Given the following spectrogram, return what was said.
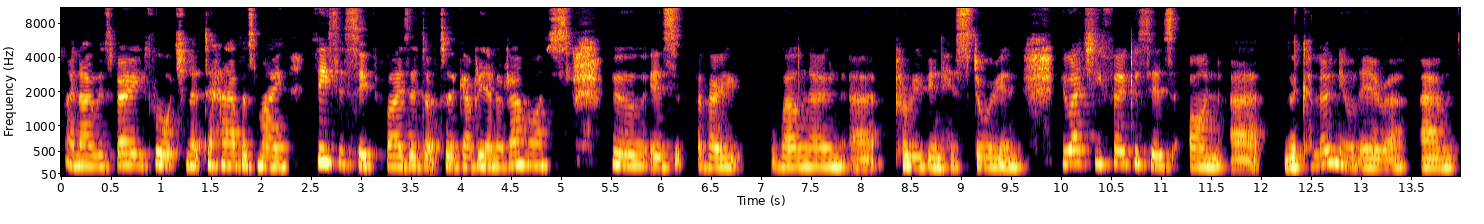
and I was very fortunate to have as my thesis supervisor Dr. Gabriela Ramos, who is a very well known uh, Peruvian historian who actually focuses on uh, the colonial era. Um,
